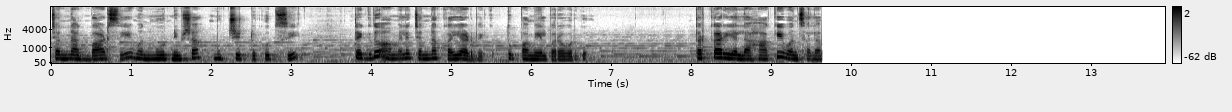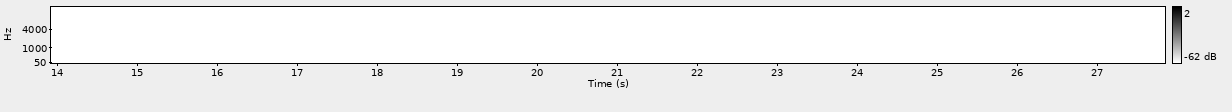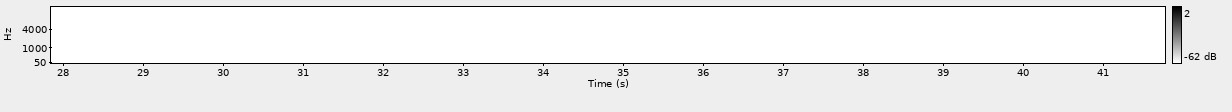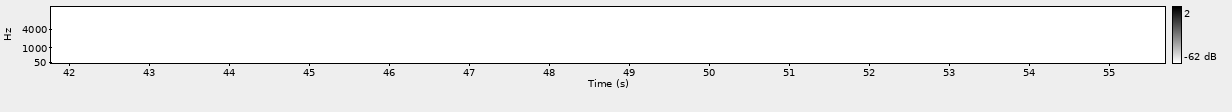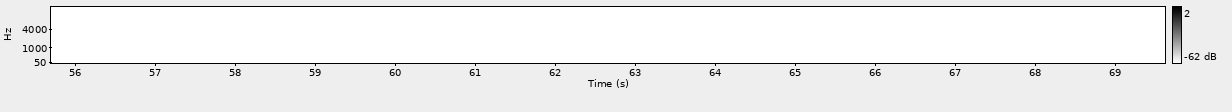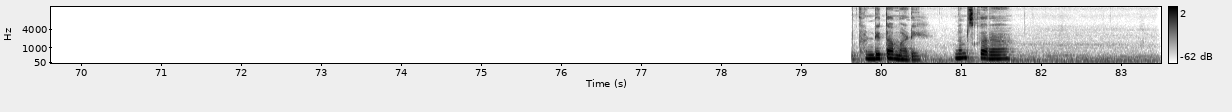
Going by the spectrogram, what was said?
ಚೆನ್ನಾಗಿ ಬಾಡಿಸಿ ಒಂದು ಮೂರು ನಿಮಿಷ ಮುಚ್ಚಿಟ್ಟು ಕುದಿಸಿ, ತೆಗೆದು ಆಮೇಲೆ ಚೆನ್ನಾಗಿ ಕೈ ಆಡಬೇಕು ತುಪ್ಪ ಮೇಲೆ ಬರೋವರೆಗೂ. ತರಕಾರಿ ಎಲ್ಲ ಹಾಕಿ ಒಂದು ಸಲ ಖಂಡಿತ ಮಾಡಿ. ನಮಸ್ಕಾರ.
